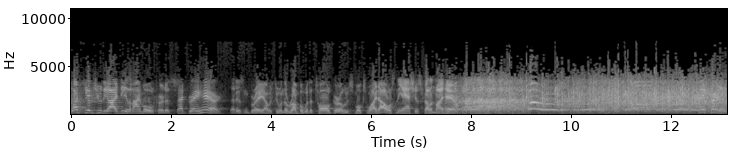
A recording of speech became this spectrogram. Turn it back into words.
What gives you the idea that I'm old, Curtis? That gray hair. That isn't gray. I was doing the rumble with a tall girl who smokes white owls, and the ashes fell in my hair. Say, Curtis,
